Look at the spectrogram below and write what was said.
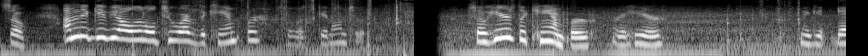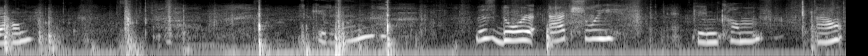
So I'm gonna give you all a little tour of the camper, so let's get on to it. So here's the camper right here. Gonna get down. Let's get in. This door actually can come out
